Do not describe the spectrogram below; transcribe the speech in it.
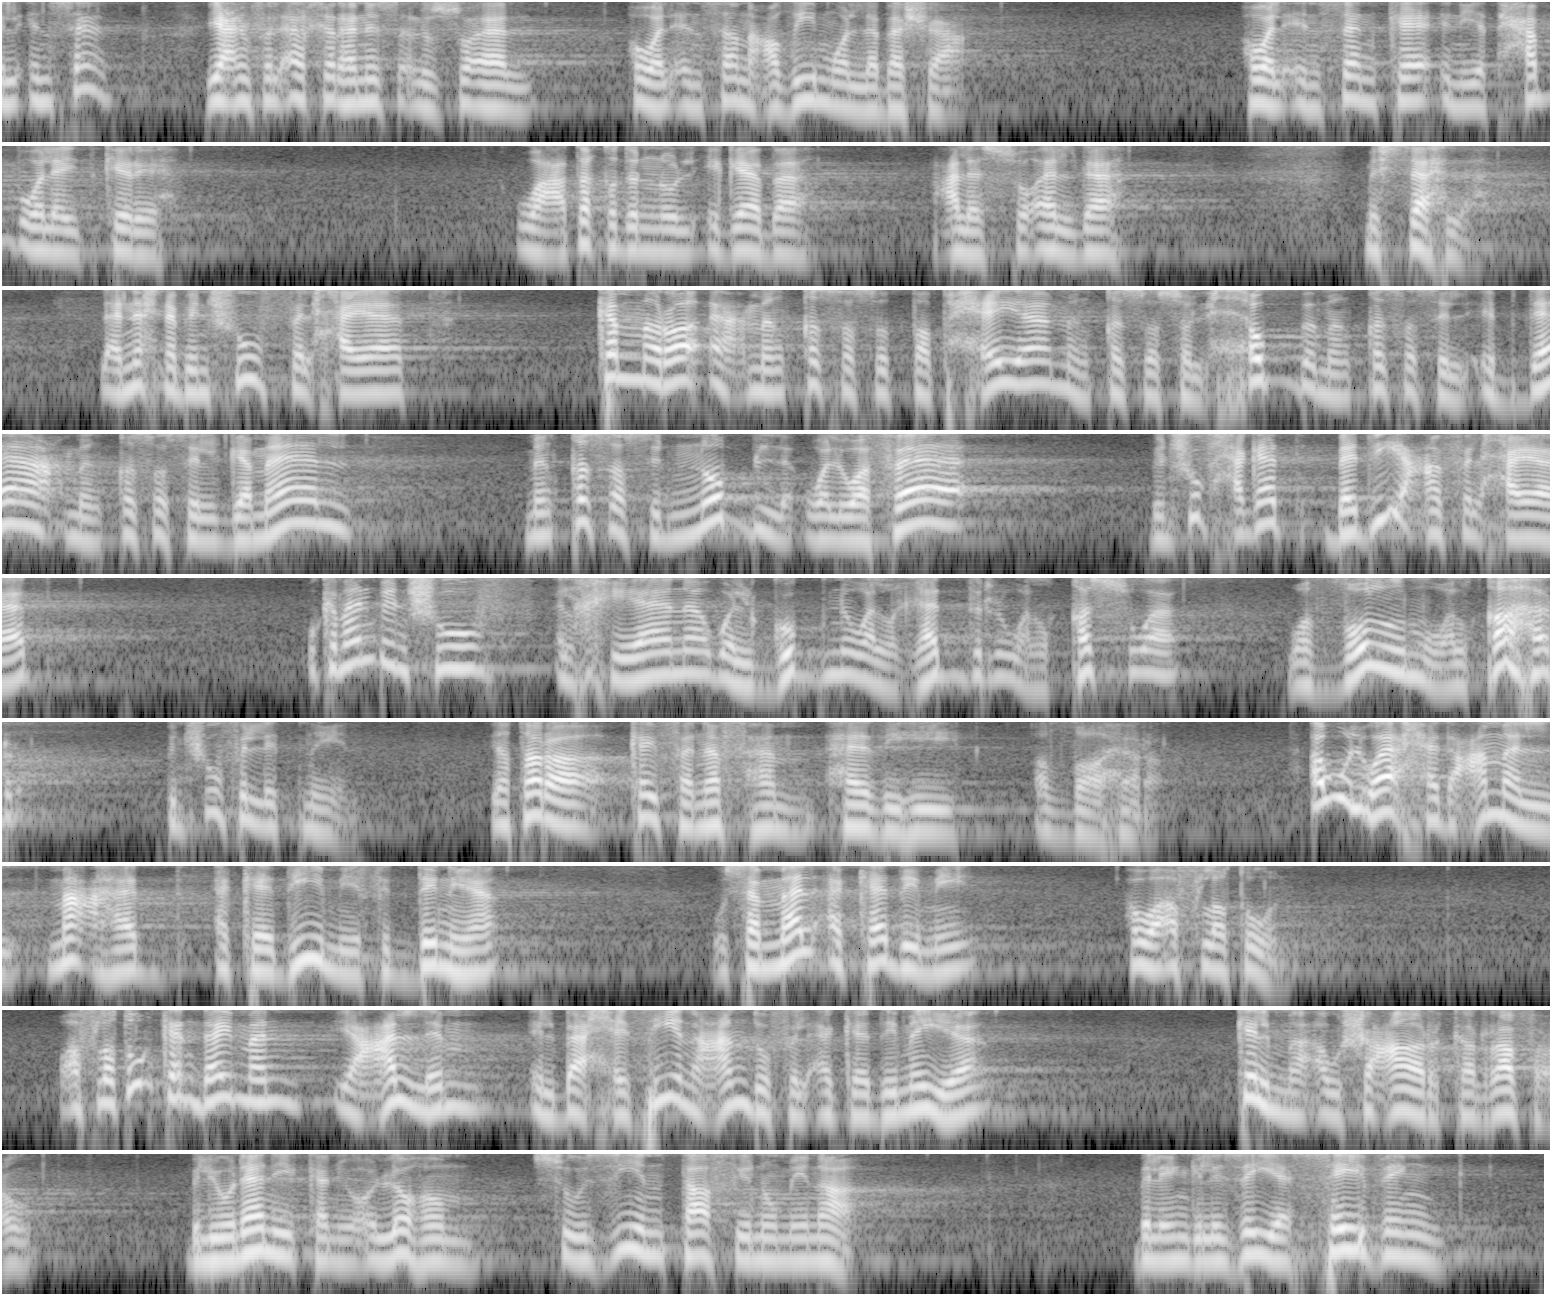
الإنسان. يعني في الآخر هنسأل السؤال هو الإنسان عظيم ولا بشع؟ هو الإنسان كائن يتحب ولا يتكره. وأعتقد إنه الإجابة على السؤال ده مش سهلة لأن إحنا بنشوف في الحياة كم رائع من قصص التضحية من قصص الحب من قصص الإبداع من قصص الجمال من قصص النبل والوفاء. بنشوف حاجات بديعة في الحياة وكمان بنشوف الخيانة والجبن والغدر والقسوة والظلم والقهر. بنشوف الاثنين يا ترى كيف نفهم هذه الظاهرة؟ أول واحد عمل معهد أكاديمي في الدنيا وسماه الأكاديمي هو أفلاطون. وأفلاطون كان دايما يعلم الباحثين عنده في الأكاديمية كلمة أو شعار كان رفعه. باليوناني كان يقول لهم سوزين تا فينومينا بالإنجليزية saving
